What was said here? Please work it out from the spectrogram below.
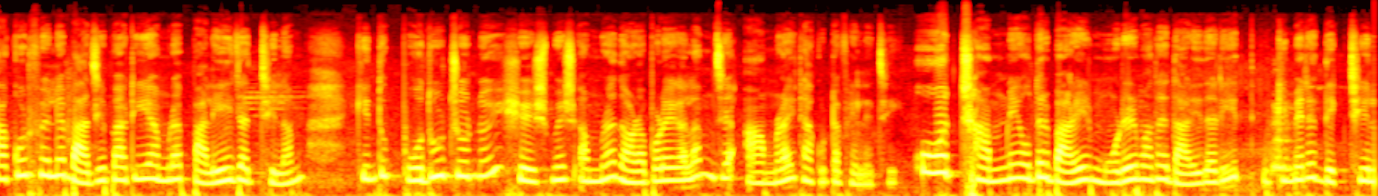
ঠাকুর ফেলে বাজি পাঠিয়ে আমরা পালিয়ে যাচ্ছিলাম, কিন্তু পদুর জন্যই শেষমেশ আমরা ধরা পড়ে গেলাম যে আমরাই ঠাকুরটা ফেলেছি। ও সামনে ওদের বাড়ির মোড়ের মাথায় দাঁড়িয়ে দাঁড়িয়ে উঁকি মেরে দেখছিল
